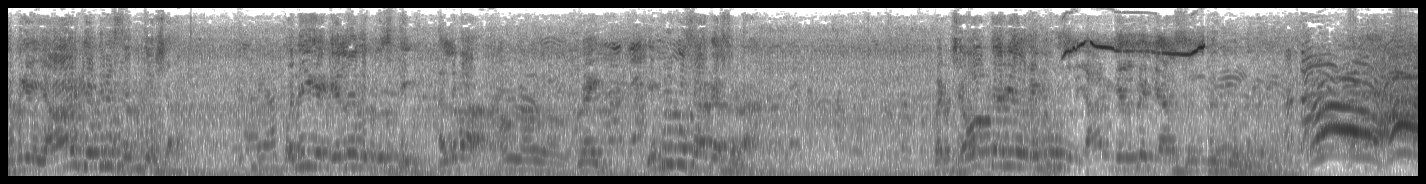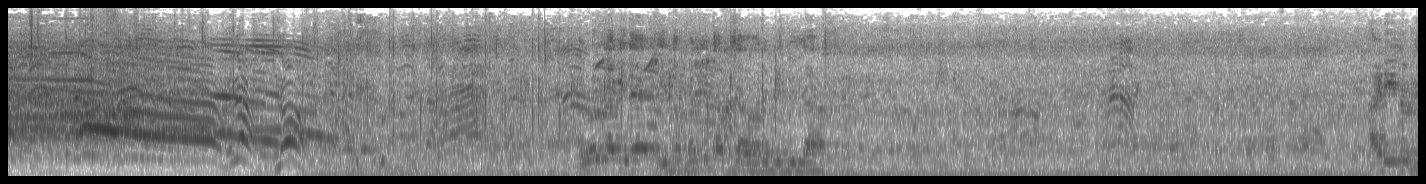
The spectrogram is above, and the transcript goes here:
ನಮಗೆ ಯಾರು ಗೆದ್ರು ಸಂತೋಷ. ಕೊನೆಗೆ ಗೆಲ್ಲೋದು ಕುಸ್ತಿ ಅಲ್ವಾ? ರೈಟ್ ಇಬ್ರಿಗೂ ಸಾಕಷ್ಟಣ ಬಟ್ ಜವಾಬ್ದಾರಿ ಅವ್ರಿಬ್ರಿಗೂ ಯಾರು ಗೆಲ್ಬೇಕು ಯಾರು ಸೋಲ್ಬೇಕು ಅನ್ನೋದು ಆಗಿದೆ ಇನ್ನು ಫಲಿತಾಂಶ ಹೊರಬಿದ್ದಿಲ್ಲ ಇನ್ನು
